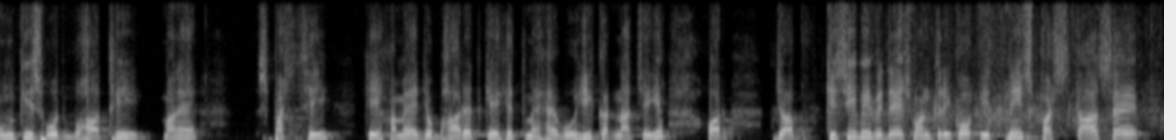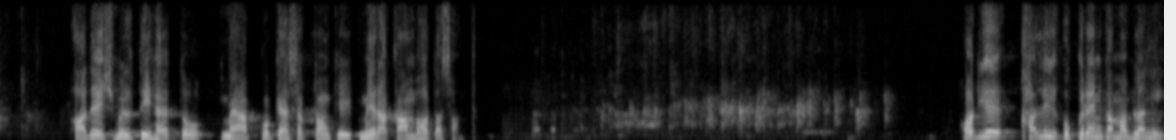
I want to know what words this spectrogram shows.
उनकी सोच बहुत ही माने स्पष्ट थी कि हमें जो भारत के हित में है, वो ही करना चाहिए। और जब किसी भी विदेश मंत्री को इतनी स्पष्टता से आदेश मिलती है तो मैं आपको कह सकता हूँ कि मेरा काम बहुत आसान था। और ये खाली यूक्रेन का मामला नहीं।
